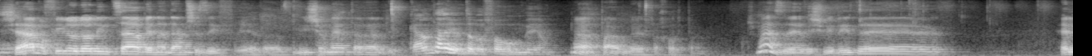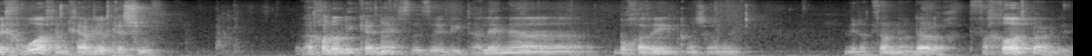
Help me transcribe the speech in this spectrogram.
שם אפילו לא נמצא הבן אדם שזה הפריע לו, אז מי שומע את הרדיו? כמה פעמים אתה בפורום ביום? לא, פעם לפחות פעם. שמע, זה, בשבילי זה הלך רוח, אני חייב להיות קשוב. לא יכול לא להיכנס לזה, להתעלם מהבוחרים, כמו שאומרים. מרצון, לא, לא, לפחות פעם ביום.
